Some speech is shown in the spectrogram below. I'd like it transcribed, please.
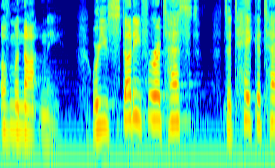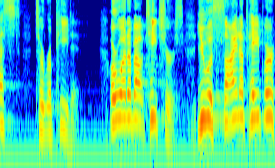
of monotony, where you study for a test, to take a test, to repeat it. Or what about teachers? You assign a paper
